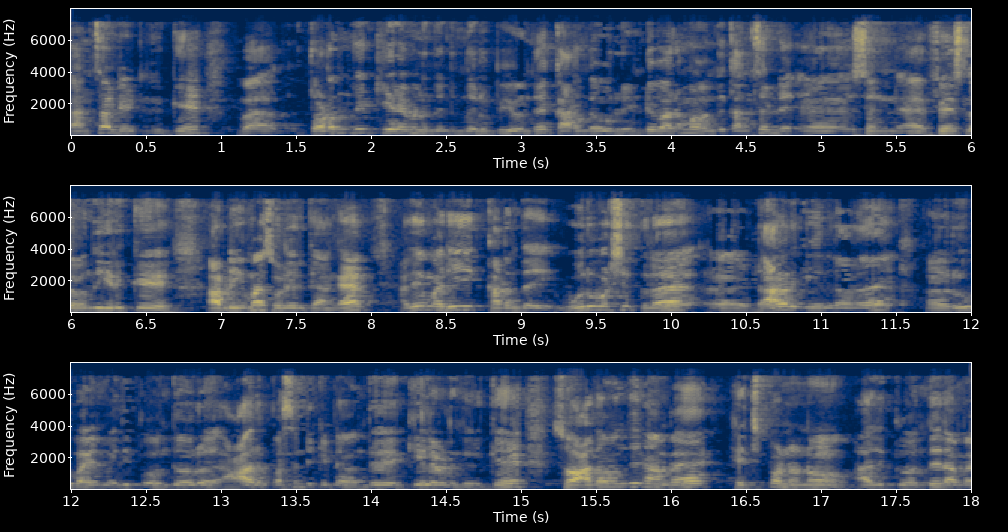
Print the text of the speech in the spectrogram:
கன்சால்டேட் இருக்கு. தொடர்ந்து கீழே விழுந்துட்டு இருந்த ருப்பி வந்து கடந்த ஒரு ரெண்டு வாரமா வந்து கன்சல்டேஷன் ஃபேஸ்ல வந்து இருக்கு அப்படிங்கிற மாதிரி சொல்லியிருக்காங்க. அதே மாதிரி கடந்த ஒரு வருஷத்துல டாலருக்கு எதிரான ரூபாயின் மதிப்பு வந்து ஒரு ஆறு பர்சன்ட் கிட்ட வந்து கீழே விழுந்திருக்கு. ஸோ அதை வந்து நாம ஹெச் பண்ணணும். அதுக்கு வந்து நம்ம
